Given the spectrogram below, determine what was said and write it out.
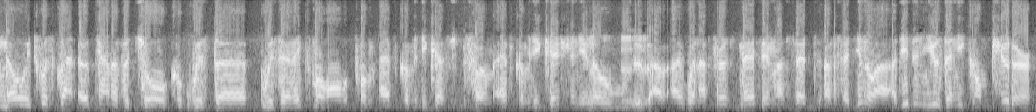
No, it was kind a kind of a joke with the with Eric Morand from F Communication. From F Communication, you know, I, I, when I first met him, I said, I said, you know, I, I didn't use any computer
